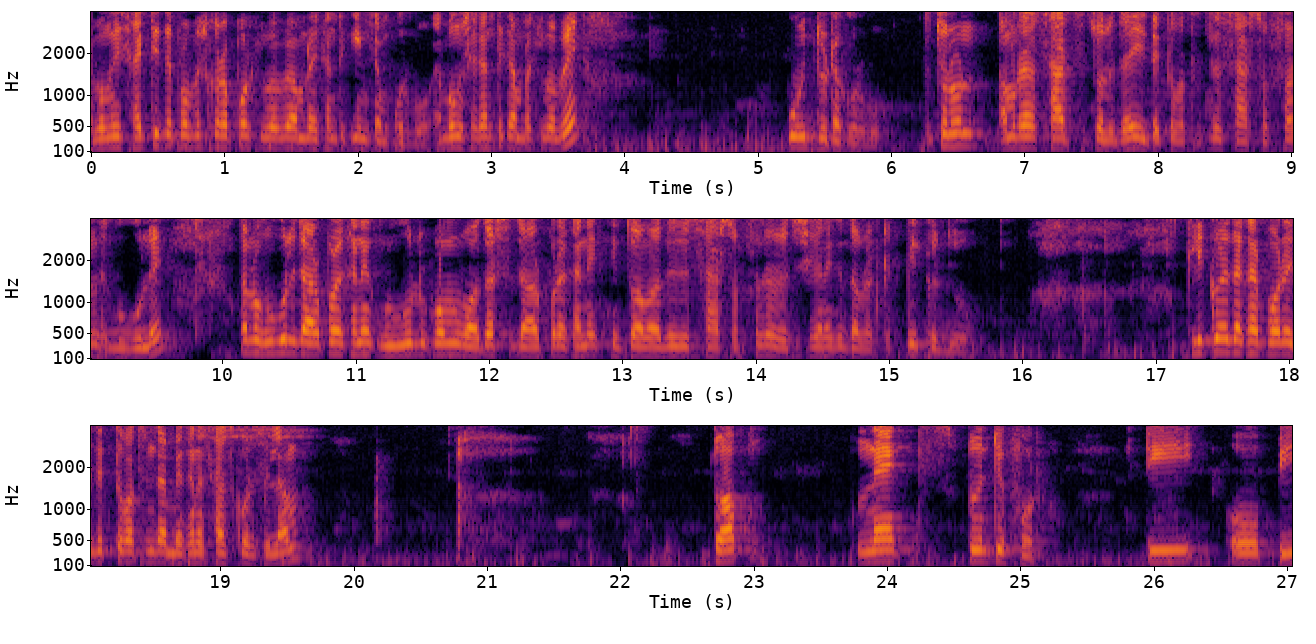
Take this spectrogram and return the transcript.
এবং এই সাইটটিতে প্রবেশ করার পর কীভাবে আমরা এখান থেকে ইনকাম করব এবং সেখান থেকে আমরা কীভাবে উইথড্রটা করব। তো চলুন আমরা সার্চ চলে যাই। দেখতে পাচ্ছেন সার্চ অপশন গুগলে তো আমরা গুগলে যাওয়ার পর এখানে গুগল ক্রোম ব্রাউজার্সে যাওয়ার পর এখানে কিন্তু আমাদের যে সার্চ অপশনটা রয়েছে সেখানে কিন্তু আমরা একটা ক্লিক করে দেবো। ক্লিক করে দেখার পরে দেখতে পাচ্ছেন যে আমি এখানে সার্চ করেছিলাম। Top next twenty four T O P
